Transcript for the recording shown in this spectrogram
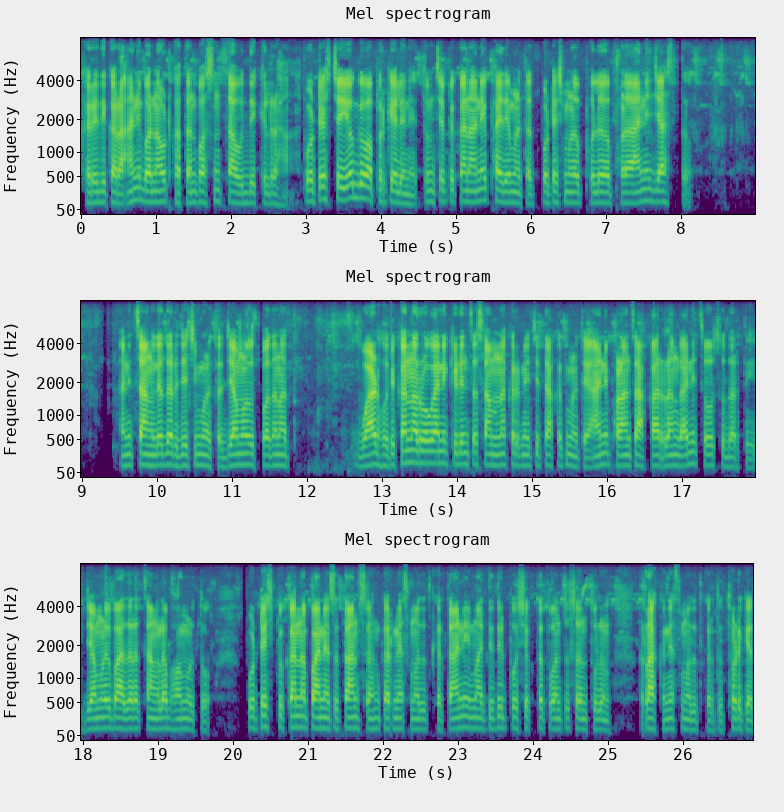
खरेदी करा आणि बनावट खतांपासून सावध देखील राहा. पोटॅशचा योग्य वापर केल्याने तुमच्या पिकांना अनेक फायदे मिळतात. पोटॅशमुळे फुलं फळं आणि जास्त आणि चांगल्या दर्जाची मिळतात ज्यामुळे उत्पादनात वाढ होते. पिकांना रोग आणि किडींचा सामना करण्याची ताकद मिळते आणि फळांचा आकार रंग आणि चव सुधारते ज्यामुळे बाजारात चांगला भाव मिळतो. पोटॅश पिकांना पाण्याचा ताण सहन करण्यास मदत करतं आणि मातीतील पोषक तत्वांचं संतुलन राखण्यास मदत करतं. थोडक्यात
